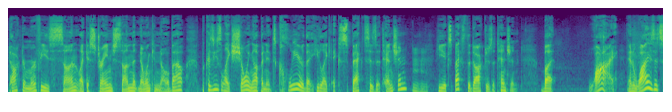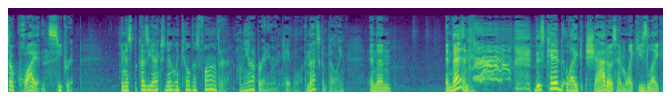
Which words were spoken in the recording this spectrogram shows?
Dr. Murphy's son like a strange son that no one can know about because he's like showing up and it's clear that he like expects his attention. He expects the doctor's attention. But why? And why is it so quiet and secret? And it's because he accidentally killed his father on the operating room table. And that's compelling. And then and then this kid like shadows him like he's like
